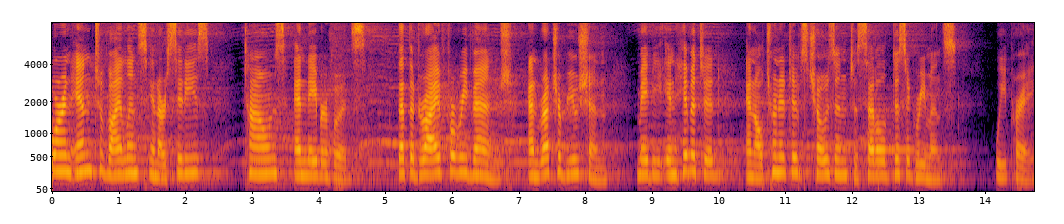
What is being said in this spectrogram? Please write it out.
For an end to violence in our cities, towns, and neighborhoods, that the drive for revenge and retribution may be inhibited and alternatives chosen to settle disagreements, we pray.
